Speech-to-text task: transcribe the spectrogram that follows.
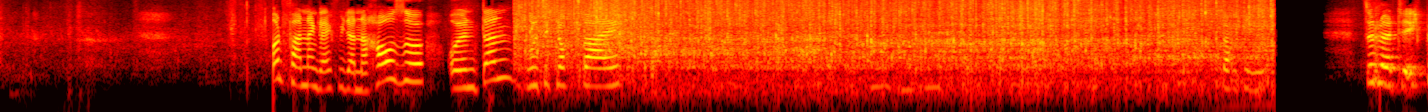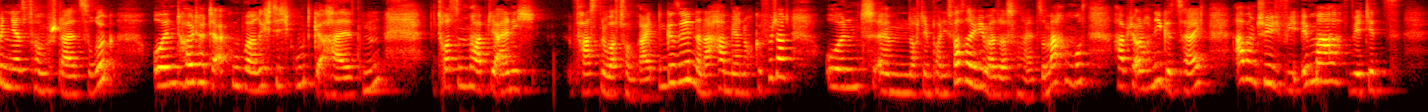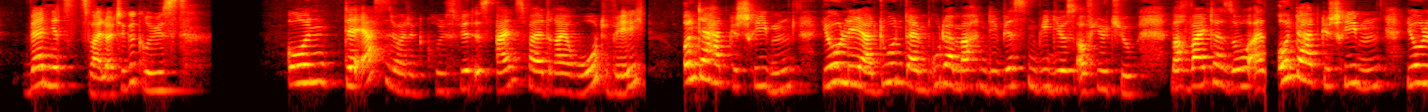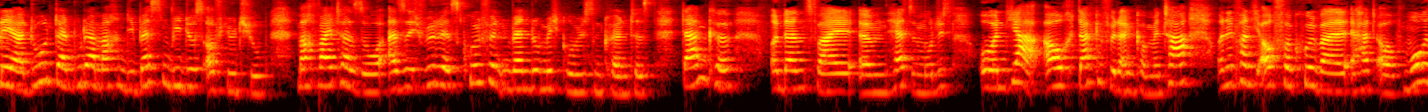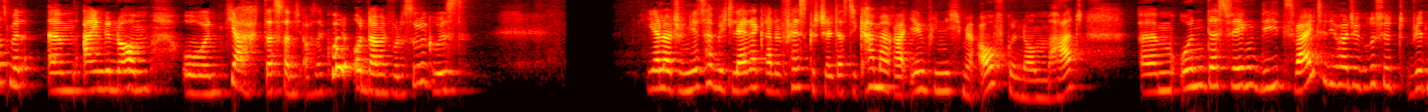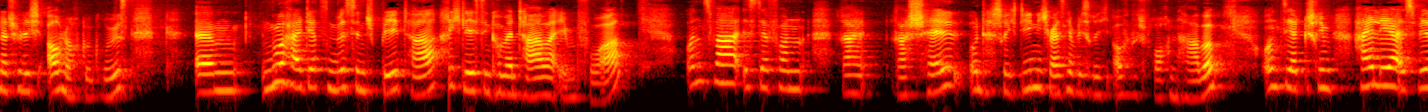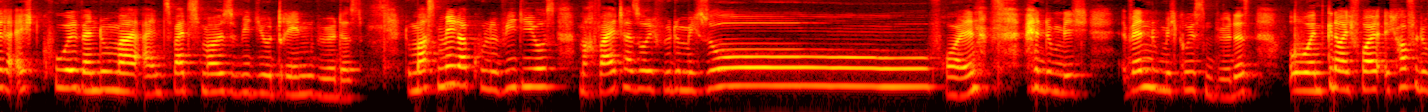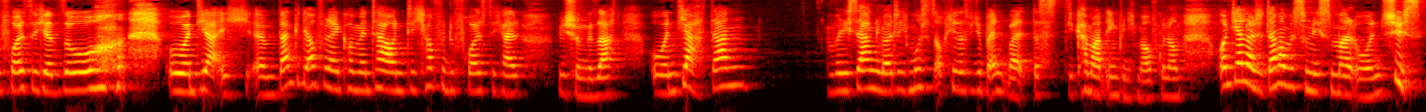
Und fahren dann gleich wieder nach Hause. Und dann grüße ich noch zwei. Doch, die- So Leute, ich bin jetzt vom Stall zurück und heute hat der Akku mal richtig gut gehalten. Trotzdem habt ihr eigentlich fast nur was vom Reiten gesehen. Danach haben wir ja noch gefüttert und ähm, noch den Ponys Wasser gegeben, also was man halt so machen muss. Habe ich auch noch nie gezeigt. Aber natürlich, wie immer, wird jetzt, werden jetzt zwei Leute gegrüßt. Und der erste, der heute gegrüßt wird, ist 123 Rotwig. Und er hat geschrieben, Jo Lea, du und dein Bruder machen die besten Videos auf YouTube. Mach weiter so. Und er hat geschrieben, Jo Lea, du und dein Bruder machen die besten Videos auf YouTube. Mach weiter so. Also ich würde es cool finden, wenn du mich grüßen könntest. Danke. Und dann zwei ähm, Herz-Emojis. Und ja, auch danke für deinen Kommentar. Und den fand ich auch voll cool, weil er hat auch Moritz mit ähm, eingenommen. Und ja, das fand ich auch sehr cool. Und damit wurdest du gegrüßt. Ja, Leute, und jetzt habe ich leider gerade festgestellt, dass die Kamera irgendwie nicht mehr aufgenommen hat. Ähm, und deswegen die zweite, die heute gegrüßt wird, wird natürlich auch noch gegrüßt. Ähm, nur halt jetzt ein bisschen später. Ich lese den Kommentar mal eben vor. Und zwar ist der von Ra Rachel-Dien, ich weiß nicht, ob ich es richtig ausgesprochen habe. Und sie hat geschrieben, Hi Lea, es wäre echt cool, wenn du mal ein zweites Mäuse-Video drehen würdest. Du machst mega coole Videos, mach weiter so, ich würde mich so freuen, wenn du mich, wenn du mich grüßen würdest. Und genau, ich, freu, ich hoffe, du freust dich jetzt so. Und ja, ich ähm, danke dir auch für deinen Kommentar und ich hoffe, du freust dich halt, wie schon gesagt. Und ja, dann würde ich sagen, Leute, ich muss jetzt auch hier das Video beenden, weil das, die Kamera hat irgendwie nicht mehr aufgenommen. Und ja, Leute, dann mal bis zum nächsten Mal und tschüss.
